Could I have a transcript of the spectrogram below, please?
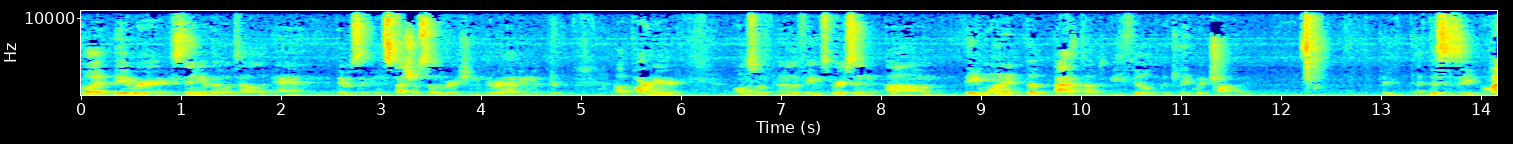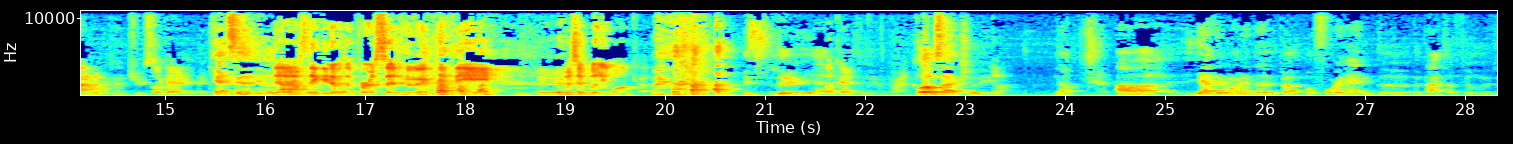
but they were staying at the hotel, and there was like a special celebration that they were having with their a partner, also another famous person. Um, they wanted the bathtub to be filled with liquid chocolate. This is a Wow. 100% true story. Okay. I can't say the name of the Now I'm thinking of the person who it could be. Was it Willy Wonka? it's literally yeah. Okay. it's literally- Alright. Close actually. No. No. Uh, yeah, they wanted the but beforehand the the bathtub filled with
